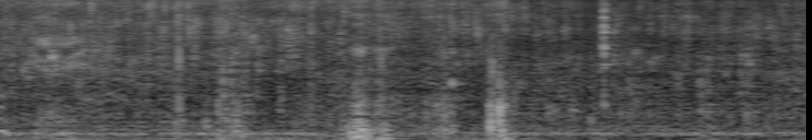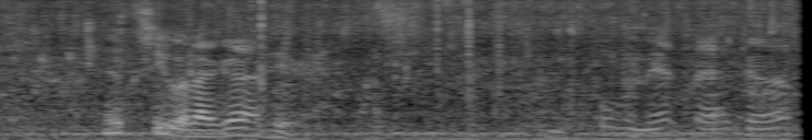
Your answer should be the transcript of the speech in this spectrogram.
Okay. Let's see what I got here. Pull the net back up.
